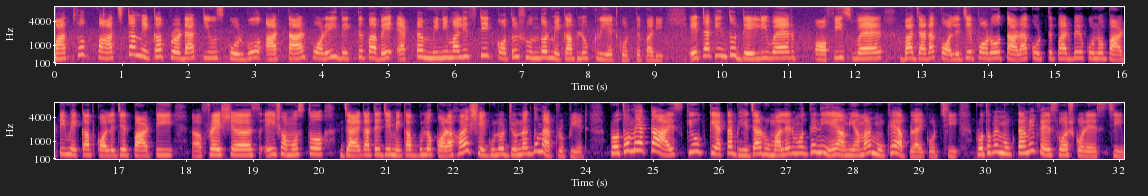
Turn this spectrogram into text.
মাত্র পাঁচটা makeup product use করব আর তারপরেই দেখতে পাবে একটা মিনিমালিস্টিক কত সুন্দর মেকআপ লুক ক্রিয়েট করতে পারি। এটা কিন্তু ডেইলি ওয়্যার অফিস ওয়্যার বা যারা কলেজে পড়ো, তারা করতে পারবে কোনো পার্টি মেকআপ কলেজের পার্টি ফ্রেশার্স এই সমস্ত জায়গাতে যে মেকআপগুলো করা হয়, সেগুলোর জন্য একদম অ্যাপ্রোপ্রিয়েট প্রথমে একটা আইস কিউবকে একটা ভেজা রুমালের মধ্যে নিয়ে আমি আমার মুখে অ্যাপ্লাই করছি। প্রথমে মুখটা আমি ফেস ওয়াশ করে এসেছি।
